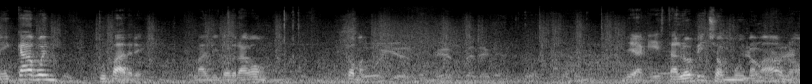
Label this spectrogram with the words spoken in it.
Me cago en tu padre, maldito dragón. Toma. Y aquí están los bichos muy mamados, ¿no?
